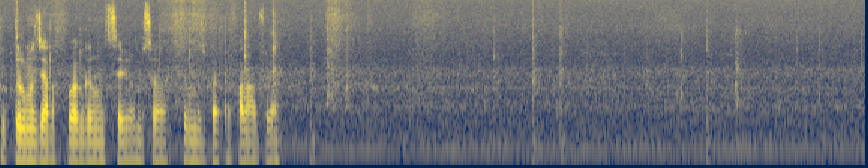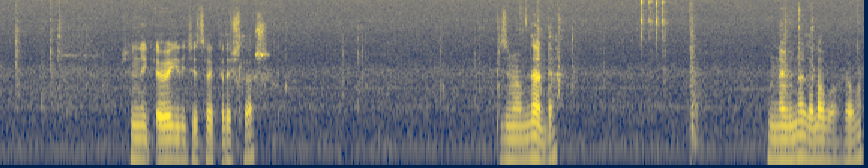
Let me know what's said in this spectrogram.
kı- kırmızı yalık ben kırmızı seviyorum mesela kırmızı pepe falan filan. Şimdi eve gideceğiz arkadaşlar. Bizim ev nerede? Bunun evi nerede la bu adamın?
